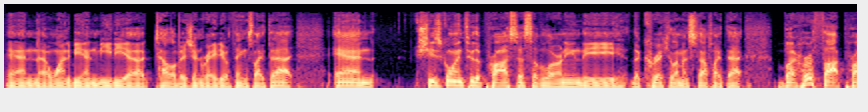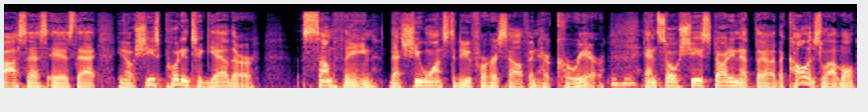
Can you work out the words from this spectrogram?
and uh, wanting to be in media, television, radio, things like that. And she's going through the process of learning the the curriculum and stuff like that. But her thought process is that you know she's putting together something that she wants to do for herself in her career. And so she's starting at the the college level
